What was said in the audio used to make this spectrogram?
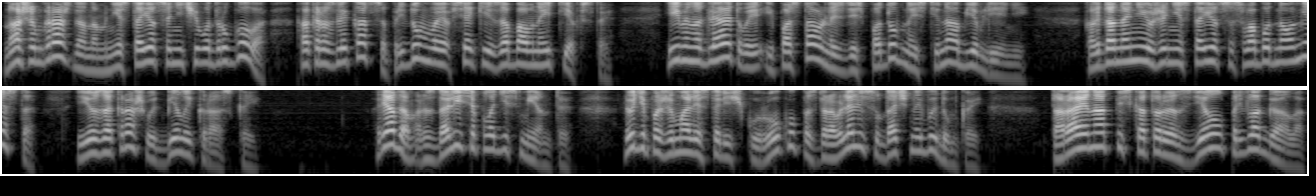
Нашим гражданам не остается ничего другого, как развлекаться, придумывая всякие забавные тексты. Именно для этого и поставлена здесь подобная стена объявлений. Когда на ней уже не остается свободного места, ее закрашивают белой краской. Рядом раздались аплодисменты. Люди пожимали старичку руку, поздравляли с удачной выдумкой. Вторая надпись, которую он сделал, предлагала.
